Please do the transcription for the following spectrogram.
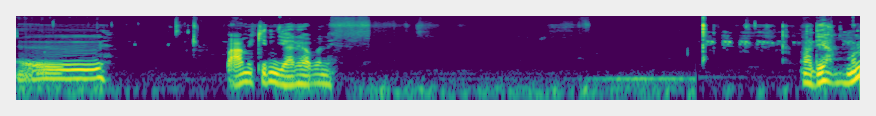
เออปลาไม่กินเหยื่อเลยครับวันนี้อะเดี๋ยวหมุน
